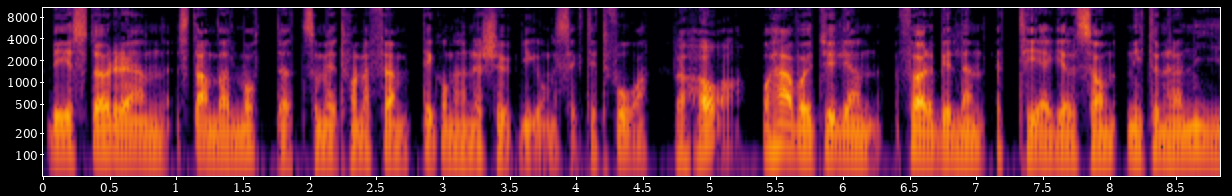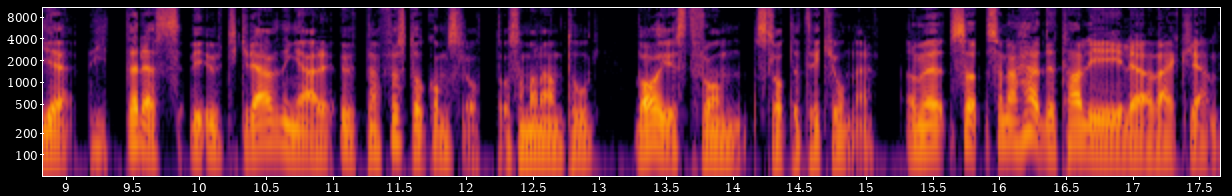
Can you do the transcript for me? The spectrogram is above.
Det är större än standardmåttet som är 250 gånger 120 gånger 62. Jaha. Och här var ju tydligen förebilden ett tegel som 1909 hittades vid utgrävningar utanför Stockholms slott och som man antog var just från slottet Tre Kronor. Ja, men så, sådana här detaljer gillar jag verkligen.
